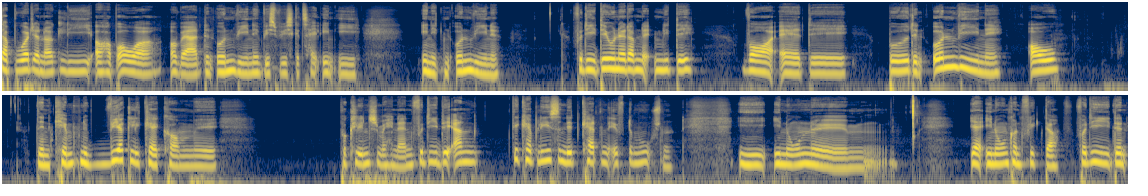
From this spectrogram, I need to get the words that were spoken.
der burde jeg nok lige at hoppe over og være den undvigende, hvis vi skal tale ind i, ind i den undvigende. Fordi det er jo netop nemlig det, hvor at øh, både den undvigende og den kæmpende virkelig kan komme øh, på clinch med hinanden, fordi det, er en, det kan blive sådan lidt katten efter musen i, i nogle øh, ja, i nogle konflikter, fordi den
